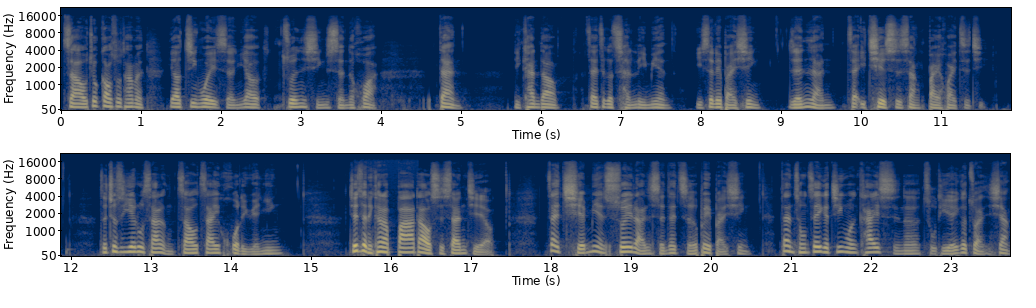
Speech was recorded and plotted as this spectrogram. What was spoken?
早就告诉他们要敬畏神，要遵行神的话，但你看到在这个城里面，以色列百姓。仍然在一切事上败坏自己，这就是耶路撒冷遭灾祸的原因。接着你看到八到十三节哦，在前面虽然神在责备百姓，但从这个经文开始呢，主题有一个转向。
